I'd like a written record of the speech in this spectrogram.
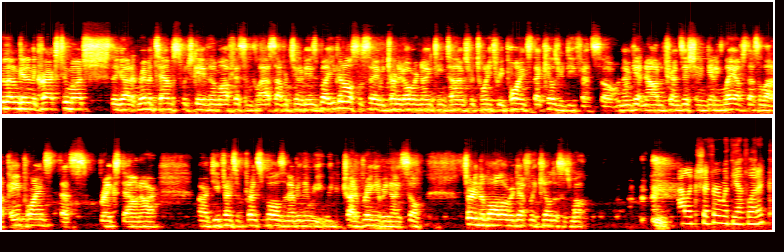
we let them get in the cracks too much. They got rim attempts, which gave them offensive glass opportunities. But you can also say we turned it over 19 times for 23 points. That kills your defense. So when they're getting out in transition and getting layups, that's a lot of pain points. That breaks down our our defensive principles and everything we, we try to bring every night. So turning the ball over definitely killed us as well. Alex Schiffer with The Athletic.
